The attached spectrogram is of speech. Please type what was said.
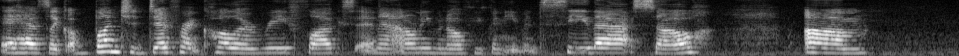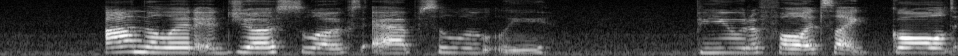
It has like a bunch of different color reflex in it. I don't even know if you can even see that. So um, on the lid it just looks absolutely beautiful. It's like gold,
